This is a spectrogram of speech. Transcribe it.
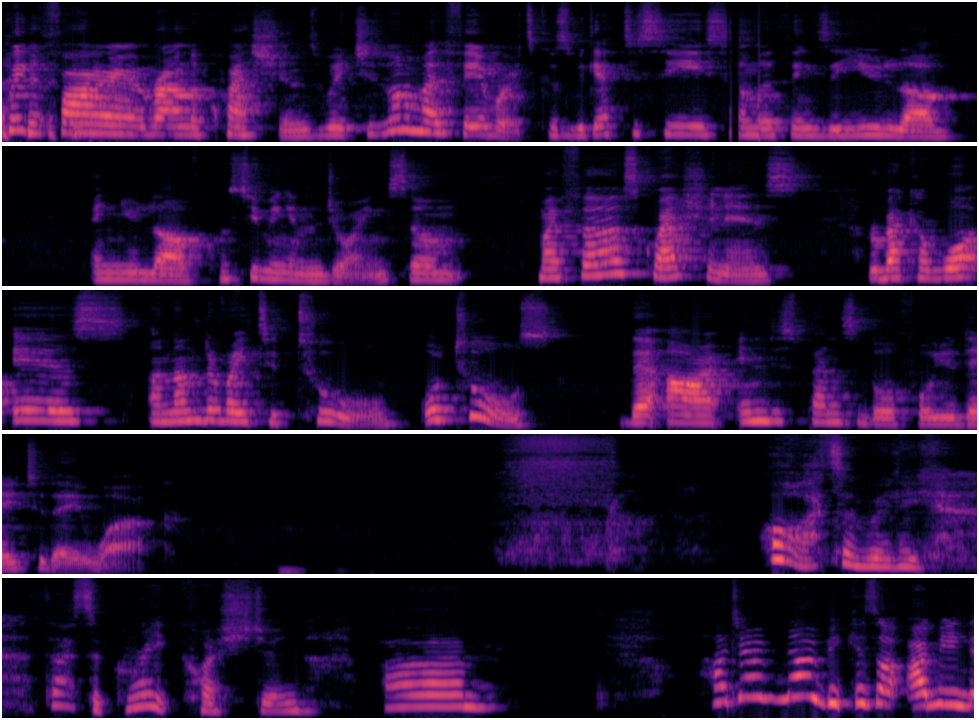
Quick fire round of questions, which is one of my favorites because we get to see some of the things that you love and you love consuming and enjoying. So, my first question is Rebecca, what is an underrated tool or tools that are indispensable for your day to day work? Oh, that's a really, that's a great question. Um, I don't know because I, I mean,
